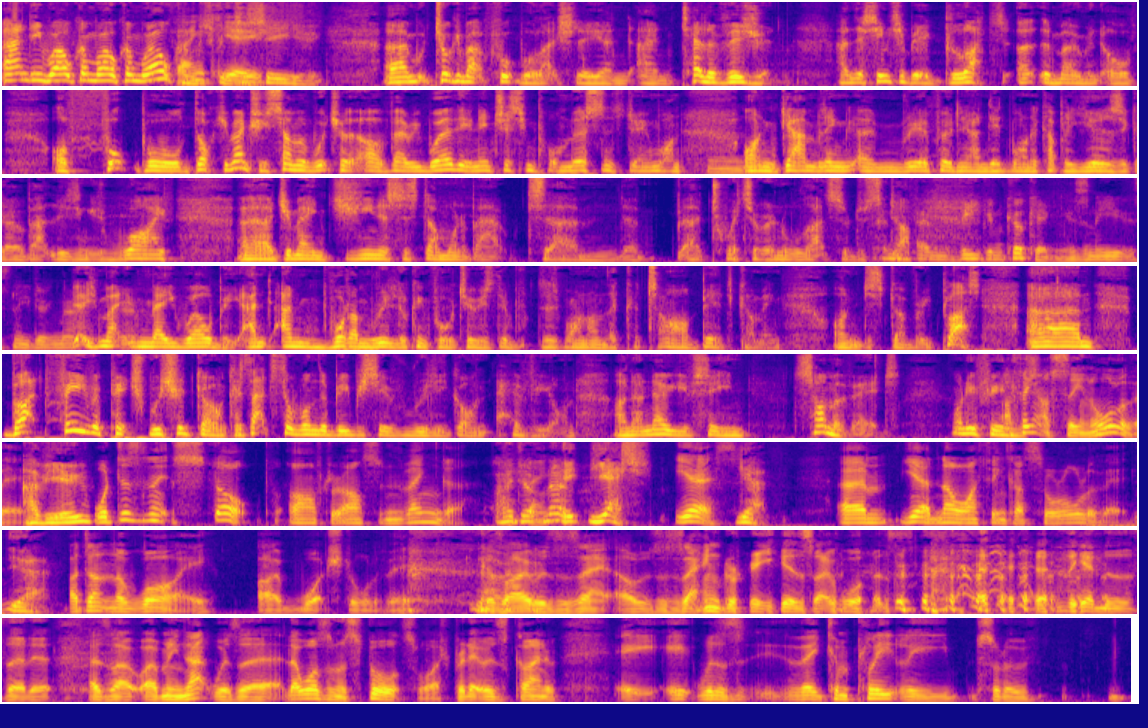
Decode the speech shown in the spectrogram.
Andy, welcome, welcome, welcome. Thank it's good you. to see you. Um, we're talking about football, actually, and, and television. And there seems to be a glut at the moment of of football documentaries, some of which are, are very worthy and interesting. Paul Merson's doing one on gambling. Um, Rio Ferdinand did one a couple of years ago about losing his wife. Uh, Jermaine Jenas has done one about um, the, uh, Twitter and all that sort of stuff. And vegan cooking, isn't he? Isn't he doing that? It may, it may well be, and and what I'm really looking forward to is the, there's one on the Qatar bid coming on Discovery Plus. Um, but Fever Pitch we should go on because that's the one the BBC have really gone heavy on, and I know you've seen some of it. What do you feel? I think I've seen all of it. Have you? Well, doesn't it stop after Arsene Wenger? I don't think? know. It- yes, Yes. yeah, Um, yeah. No, I think I saw all of it. yeah. I don't know why I watched all of it because I was as a- I was as angry as I was at the end of the third. As I, I mean, that was a that wasn't a sports watch, but it was kind of it, it was they completely sort of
